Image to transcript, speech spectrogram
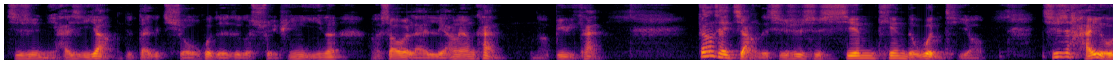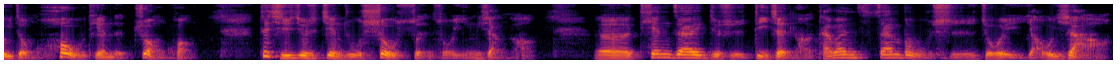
其实你还是一样，就带个球或者这个水平仪呢，啊，稍微来量量看，啊，比比看。刚才讲的其实是先天的问题哦。其实还有一种后天的状况，这其实就是建筑受损所影响的哈。呃，天灾就是地震哈，台湾三不五时就会摇一下哈。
